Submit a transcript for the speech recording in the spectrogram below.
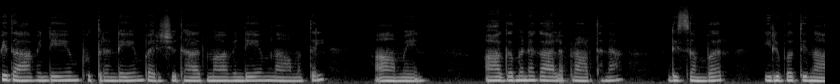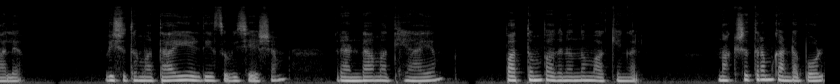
പിതാവിന്റെയും പുത്രന്റെയും പരിശുദ്ധാത്മാവിന്റെയും നാമത്തിൽ ആമേൻ. ആഗമനകാല പ്രാർത്ഥന ഡിസംബർ ഇരുപത്തിനാല്. വിശുദ്ധ മത്തായി എഴുതിയ സുവിശേഷം രണ്ടാം അധ്യായം പത്തും പതിനൊന്നും വാക്യങ്ങൾ. നക്ഷത്രം കണ്ടപ്പോൾ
